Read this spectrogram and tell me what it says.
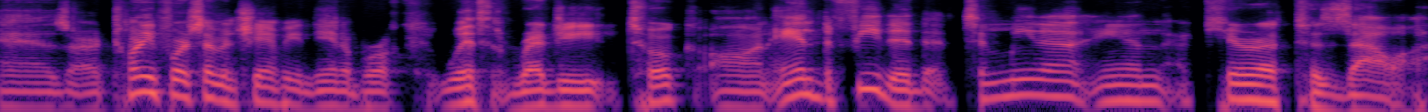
as our 24 7 champion Dana Brooke with Reggie took on and defeated Tamina and Akira Tozawa.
